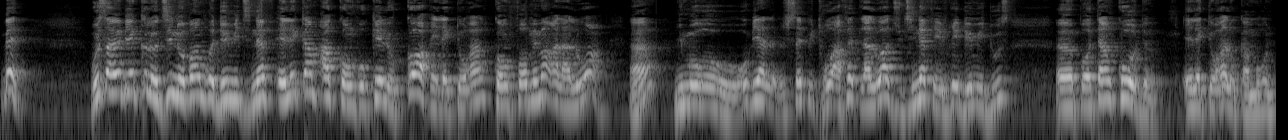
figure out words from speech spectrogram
Mais vous savez bien que le 10 novembre 2019, l'ECAM a convoqué le corps électoral conformément à la loi, hein, numéro, ou bien je sais plus trop, en fait la loi du 19 février 2012 euh, portant code électoral au Cameroun.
